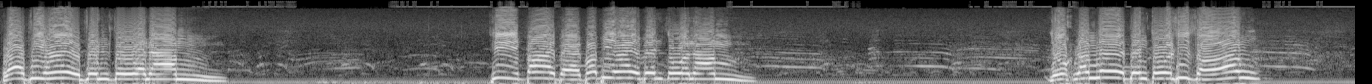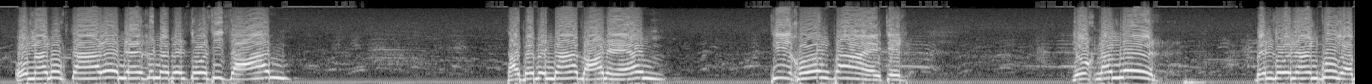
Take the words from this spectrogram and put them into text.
เพระพี่ให้เป็นตัวนำ ที่ป้ายแปดเพราะพี่ให้เป็นตัวนำยกล้ำเลิศเป็นตัวที่สองโอมามุกตาเริ่มแรงขึ้นมาเป็นตัวที่สามถัดไปเป็นม้าผาแหนม ที่โค้งป้ายเจ็ดยกล้ำเลิศเป็นตัวนำคู่กับ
